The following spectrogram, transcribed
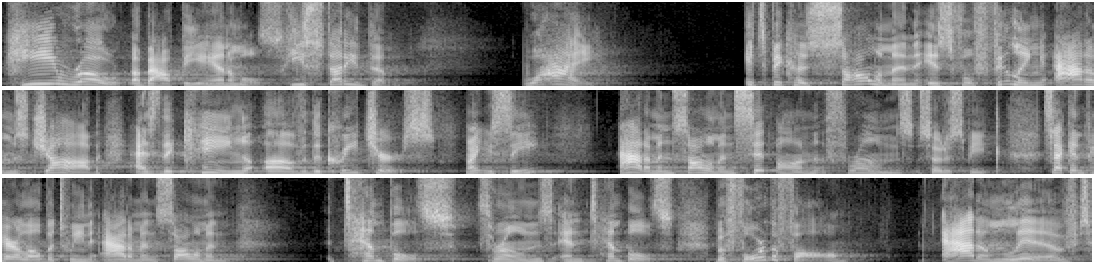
he wrote about the animals, he studied them. Why? It's because Solomon is fulfilling Adam's job as the king of the creatures. Right? You see? Adam and Solomon sit on thrones, so to speak. Second parallel between Adam and Solomon temples, thrones, and temples. Before the fall, Adam lived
